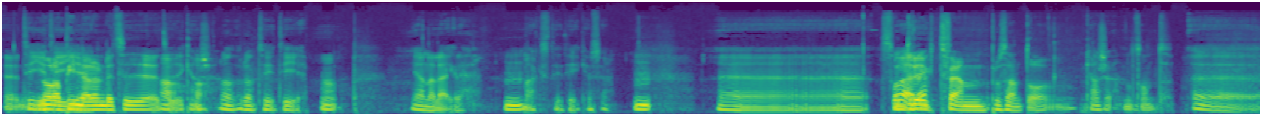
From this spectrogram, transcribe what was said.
eh, 10, några 10. pinnar under 10, 10 Ja, kanske. Ja, runt- runt 10. 10. Ja. Gärna lägre. Mm. Max 10, 10 kanske. Mm. Eh, så Och drygt 5 procent då kanske, något sånt. det. Eh,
